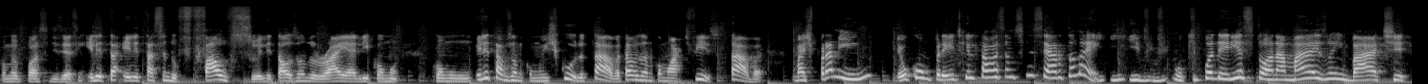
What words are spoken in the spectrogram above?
como eu posso dizer assim, ele tá, ele tá sendo falso, ele tá usando o Ryan ali como, como um, ele tá usando como um escudo? Tava. Tava usando como artifício? Tava. Mas para mim, eu comprei de que ele estava sendo sincero também. E, e, o que poderia se tornar mais um embate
